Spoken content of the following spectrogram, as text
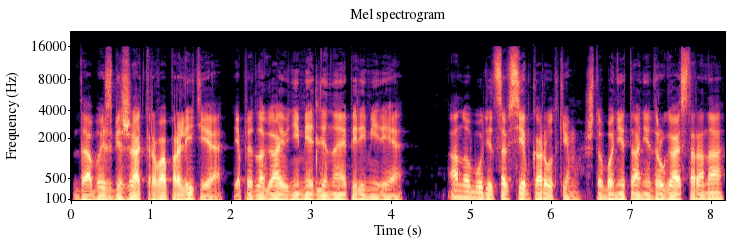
Дабы избежать кровопролития, я предлагаю немедленное перемирие. Оно будет совсем коротким, чтобы ни та, ни другая сторона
